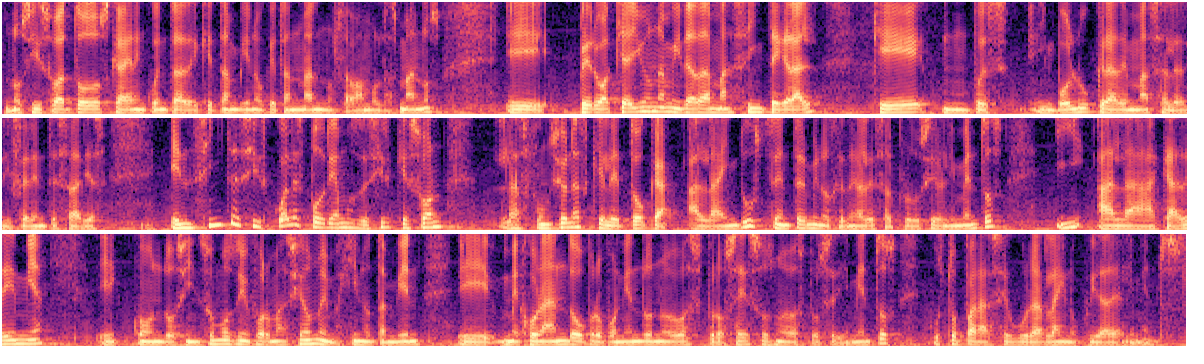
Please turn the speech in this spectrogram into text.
nos hizo a todos caer en cuenta de qué tan bien o qué tan mal nos lavamos las manos. Eh, pero aquí hay una mirada más integral que mm, pues involucra además a las diferentes áreas. En síntesis, ¿cuáles podríamos decir que son las funciones que le toca a la industria en términos generales al producir alimentos y a la academia eh, con los insumos de información, me imagino también eh, mejorando o proponiendo nuevos procesos, nuevos procedimientos, justo para asegurar la inocuidad de alimentos?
